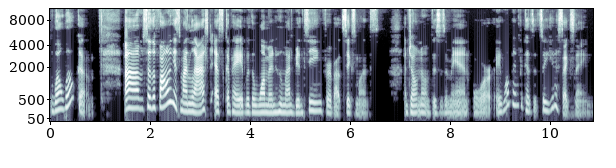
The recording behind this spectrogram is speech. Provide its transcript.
Well, welcome. Um, so the following is my last escapade with a woman whom I'd been seeing for about six months. I don't know if this is a man or a woman because it's a unisex name.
